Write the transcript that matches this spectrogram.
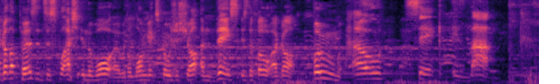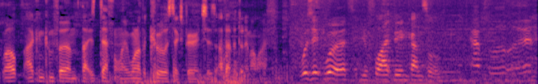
I got that person to splash in the water with a long exposure shot, and this is the photo I got. Boom! How sick is that? Well, I can confirm that is definitely one of the coolest experiences I've ever done in my life. Was it worth your flight being cancelled? Absolutely.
